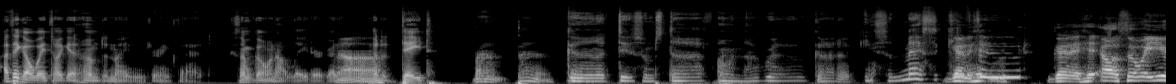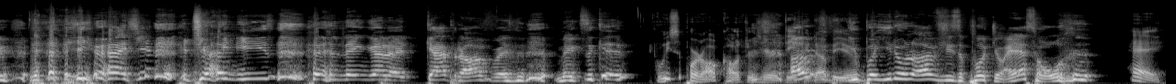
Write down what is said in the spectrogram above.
I think I'll wait till I get home tonight and drink that because I'm going out later. Got a, Ah. got a date. Bam, bam. Gonna do some stuff on the road. Gotta eat some Mexican Gonna hit- food. Gonna hit. Oh, so wait, you you had your Chinese and then gonna cap it off with Mexican. We support all cultures here at Um, DPW. you, but you don't obviously support your asshole. hey,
